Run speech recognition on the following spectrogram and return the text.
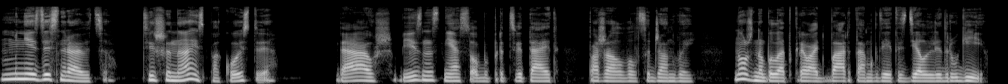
«Мне здесь нравится. Тишина и спокойствие». «Да уж, бизнес не особо процветает», — пожаловался Джон Вэй. «Нужно было открывать бар там, где это сделали другие.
